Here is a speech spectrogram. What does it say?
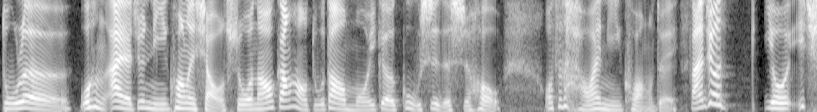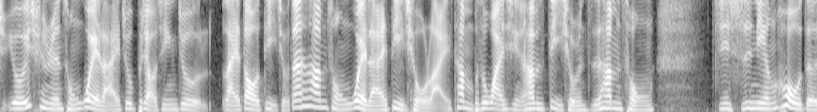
读了我很爱的，就倪匡的小说，然后刚好读到某一个故事的时候，我真的好爱倪匡。对，反正就有一群有一群人从未来就不小心就来到地球，但是他们从未来地球来，他们不是外星人，他们是地球人，只是他们从几十年后的。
